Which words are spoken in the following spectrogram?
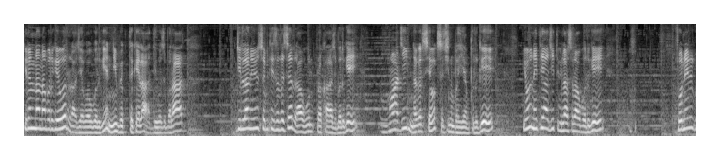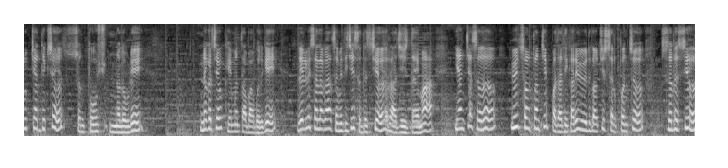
किरण नाना बर्गेवर राजाभाऊ बर्गे यांनी व्यक्त केला. दिवसभरात जिल्हा नियोजन समिती सदस्य राहुल प्रकाश बर्गे माजी नगरसेवक सचिन भैया बर्गे युवा नेते अजित विलासराव बर्गे सोनेरी ग्रुपचे अध्यक्ष संतोष नलवडे नगरसेवक हेमंताबा बर्गे रेल्वे सल्लागार समितीचे सदस्य राजेश दायमा यांच्यासह विविध संस्थांचे पदाधिकारी विविध गावचे सरपंच सदस्य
